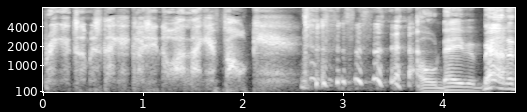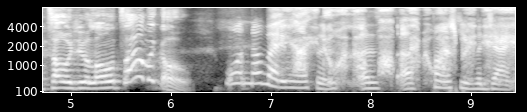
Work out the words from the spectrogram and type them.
Bring it to me stinking because you know I like it funky. oh, David Banner told you a long time ago. Well, nobody Hey, wants a, a, a funky whisper in your vagina.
